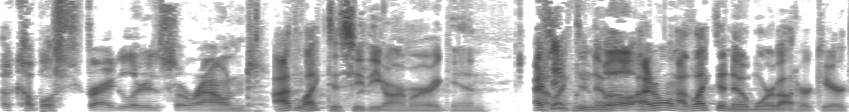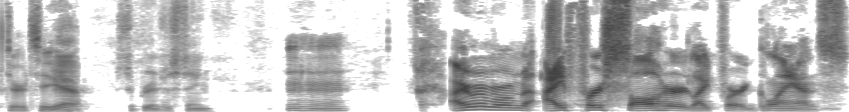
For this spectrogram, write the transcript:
a couple stragglers around. I'd like to see the armor again. I I'd think like to we know, will. I'd, I don't I'd like to know more about her character too. yeah, super interesting. hmm I remember when I first saw her, like for a glance,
